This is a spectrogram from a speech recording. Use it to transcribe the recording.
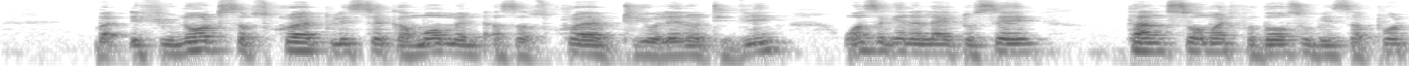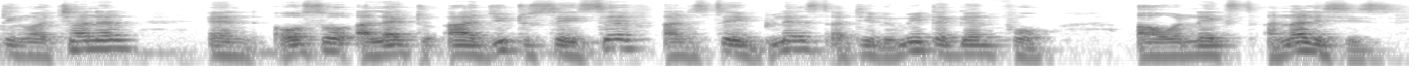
But if you're not subscribed, please take a moment and subscribe to Yoleno TV. Once again, I'd like to say thanks so much for those who've been supporting our channel. And also, I'd like to urge you to stay safe and stay blessed until we meet again for our next analysis.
